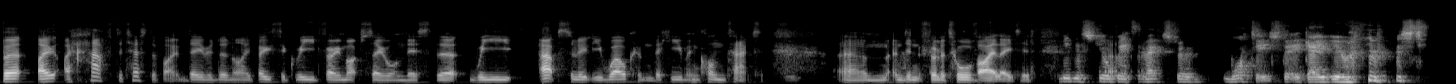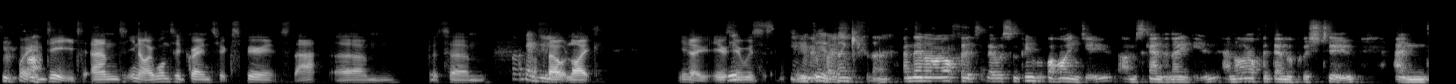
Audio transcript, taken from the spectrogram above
But I, I have to testify, David and I both agreed very much so on this, that we absolutely welcomed the human contact um, and didn't feel at all violated. Minuscule bit of extra wattage that it gave you. Well, indeed, and you know, I wanted Graham to experience that, um, but um, I felt like, you know, it, it was You did. Thank you for that. And then I offered, there were some people behind you, I'm Scandinavian, and I offered them a push too. And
